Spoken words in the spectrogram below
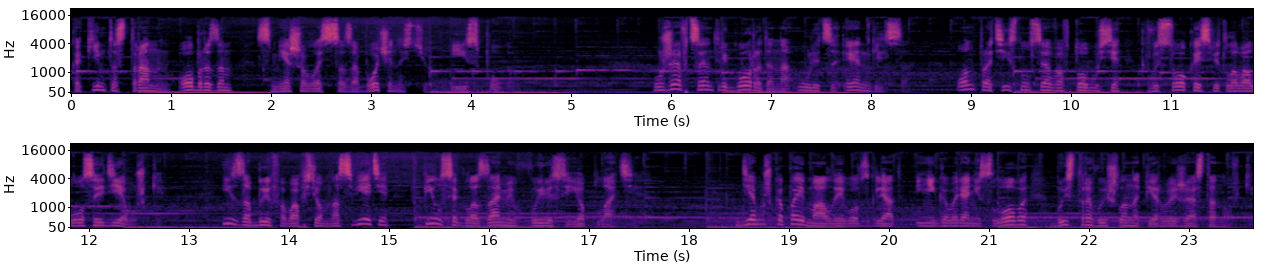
каким-то странным образом смешивалась с озабоченностью и испугом. Уже в центре города, на улице Энгельса, он протиснулся в автобусе к высокой светловолосой девушке и, забыв обо всем на свете, впился глазами в вырез ее платья. Девушка поймала его взгляд и, не говоря ни слова, быстро вышла на первой же остановке.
